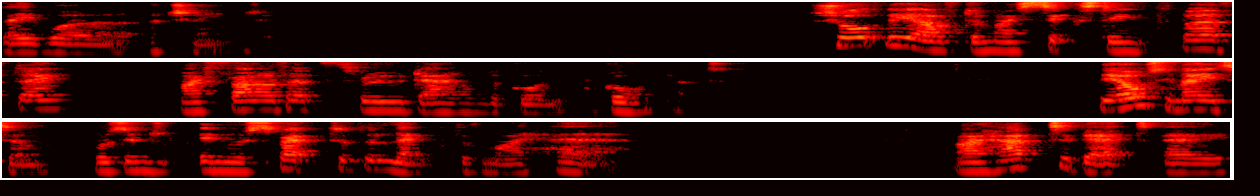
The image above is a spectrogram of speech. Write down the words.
they were a changing. Shortly after my 16th birthday, my father threw down the gauntlet. The ultimatum was in, in respect of the length of my hair. I had to get a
